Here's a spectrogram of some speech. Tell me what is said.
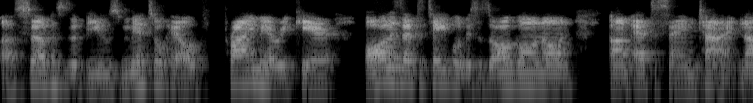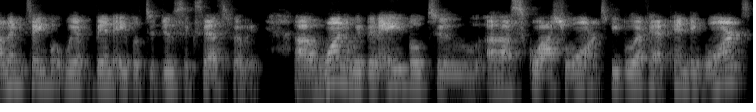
uh, substance abuse, mental health, primary care, all is at the table. This is all going on um, at the same time. Now, let me tell you what we have been able to do successfully. Uh, one, we've been able to uh, squash warrants. People who have had pending warrants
